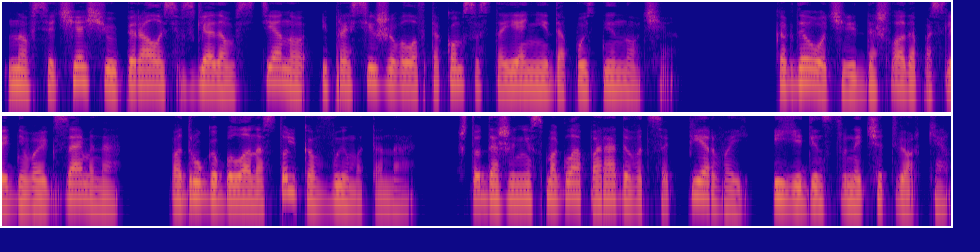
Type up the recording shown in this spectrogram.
но все чаще упиралась взглядом в стену и просиживала в таком состоянии до поздней ночи. Когда очередь дошла до последнего экзамена, подруга была настолько вымотана, что даже не смогла порадоваться первой и единственной четверке.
